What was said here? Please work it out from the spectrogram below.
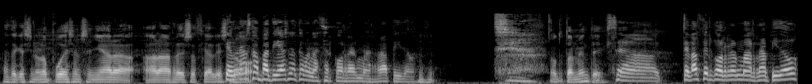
Hace que si no lo puedes enseñar a, las redes sociales... Que unas zapatillas no te van a hacer correr más rápido. no, totalmente. O sea, te va a hacer correr más rápido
